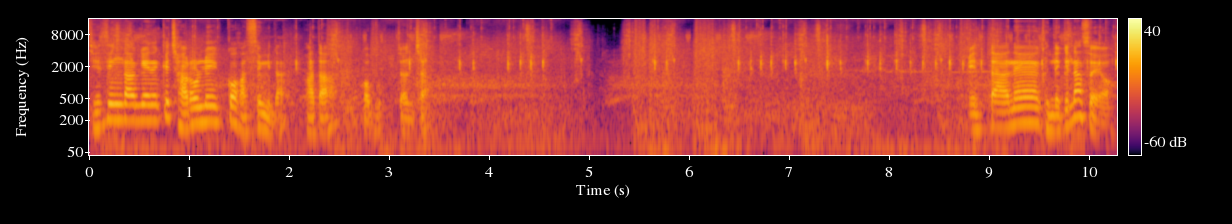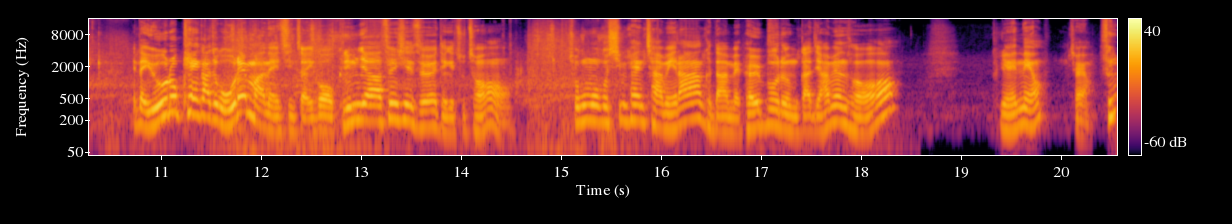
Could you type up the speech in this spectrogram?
제 생각에는 꽤 잘 어울릴 것 같습니다. 바다 거북 전차. 일단은 근데 끝났어요. 일단 요렇게 해가지고 오랜만에 진짜 이거 그림자 순신술 되게 좋죠. 조그모그 심팬참이랑 그 다음에 별부름까지 하면서 클리어했네요. 자요 승리!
